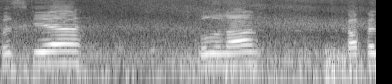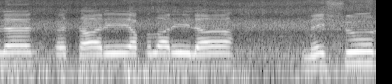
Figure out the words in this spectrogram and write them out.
fıskiye bulunan kafeler ve tarihi yapılarıyla meşhur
